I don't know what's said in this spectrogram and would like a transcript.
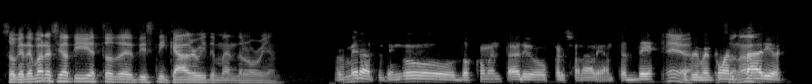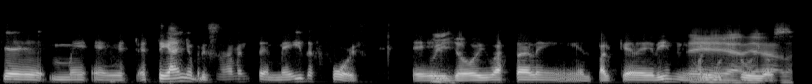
So, ¿Qué te pareció a ti esto de Disney Gallery The Mandalorian? Pues mira, te tengo dos comentarios personales. Antes de, el primer comentario es que me, eh, este año, precisamente May the 4th, eh, yo iba a estar en el parque de Disney, Studios.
